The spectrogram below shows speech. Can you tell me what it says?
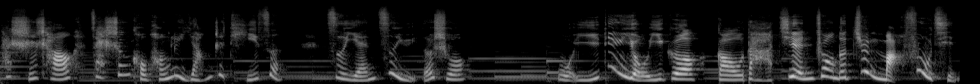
它时常在牲口棚里扬着蹄子，自言自语地说。我一定有一个高大健壮的骏马父亲，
